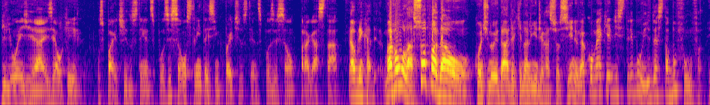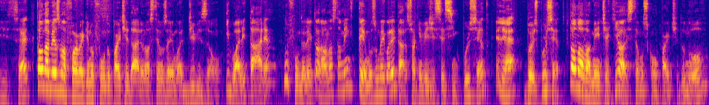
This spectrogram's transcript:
bilhões de reais é o que os partidos têm à disposição, os 35 partidos têm à disposição para gastar. É uma brincadeira. Mas vamos lá, só para dar um, continuidade aqui na linha de raciocínio, né, como é que é distribuído esta bufunfa, Isso. certo? Então, da mesma forma que no fundo partidário nós temos aí uma divisão igualitária, no fundo eleitoral nós também temos uma igualitária, só que em vez de ser 5%, ele é 2%. Então, novamente aqui, ó, estamos com o Partido Novo,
